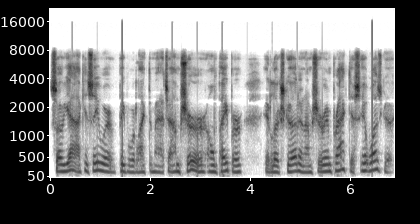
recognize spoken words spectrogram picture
So yeah, I can see where people would like the match. I'm sure on paper it looks good, and I'm sure in practice it was good.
